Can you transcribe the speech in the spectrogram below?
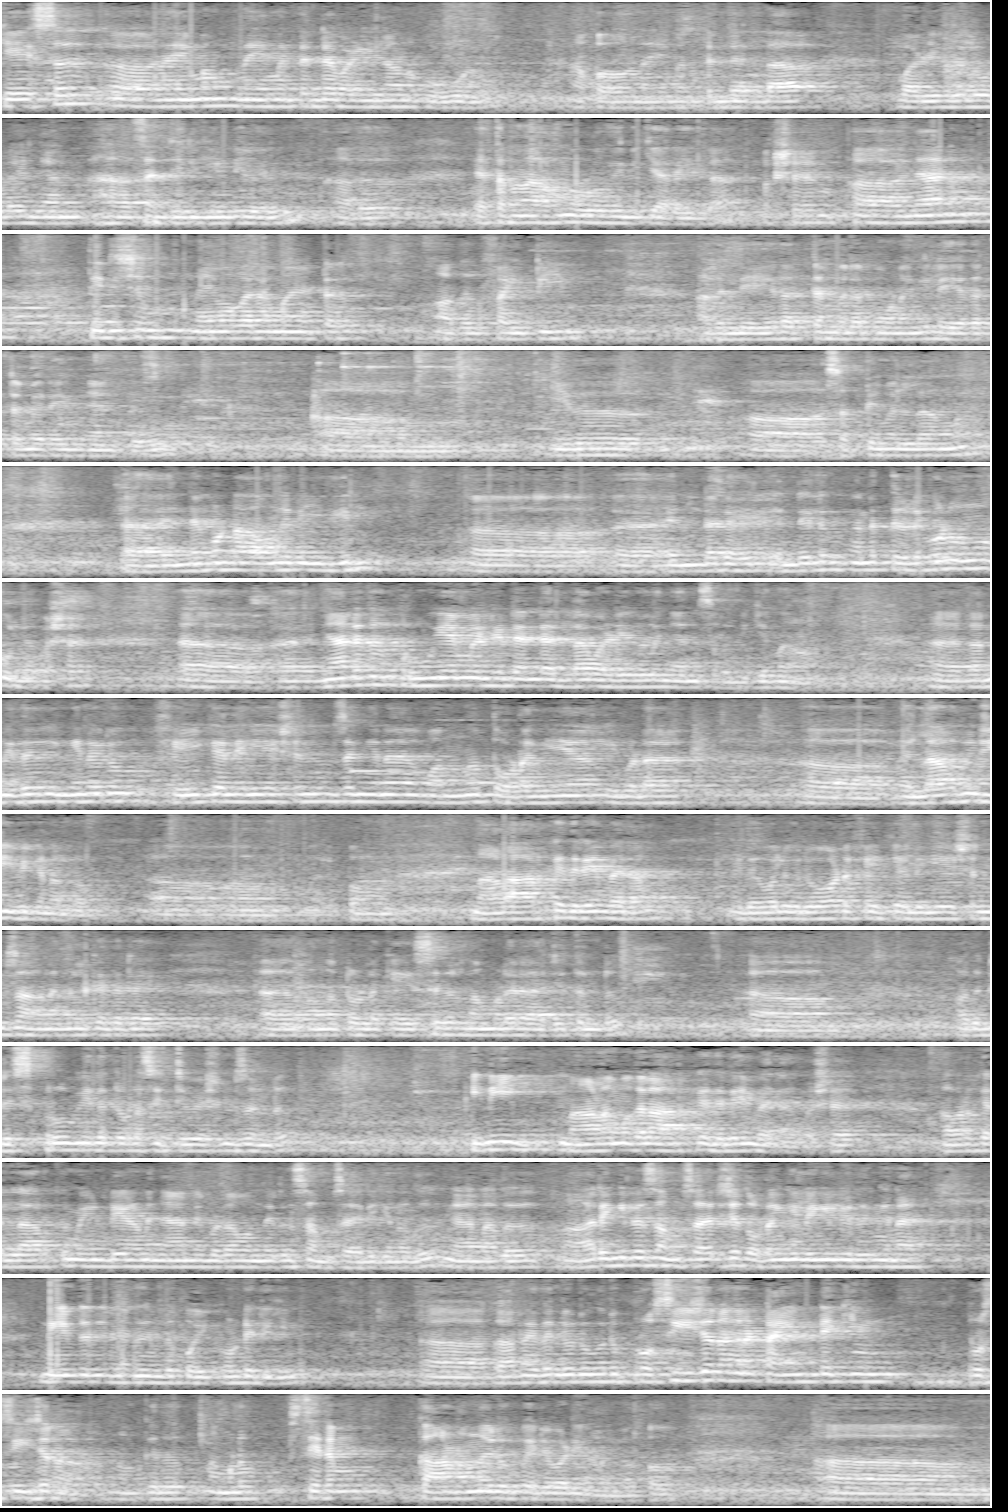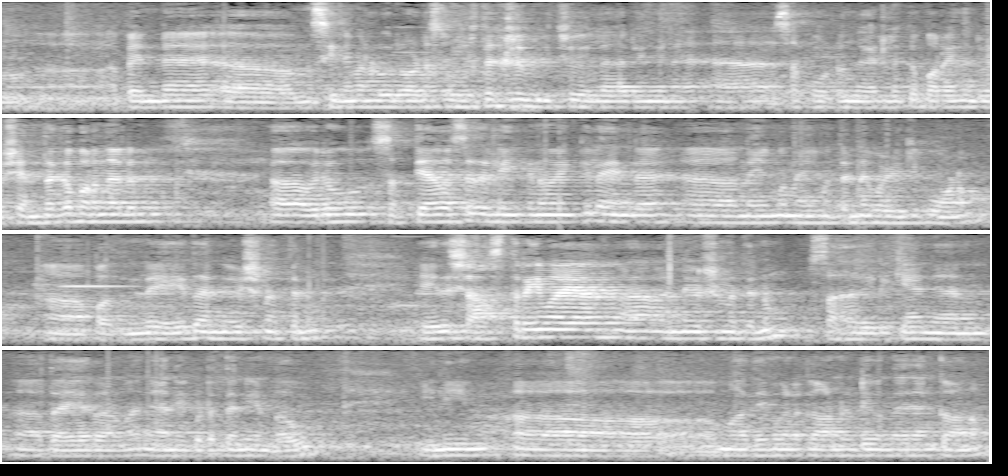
കേസ് നിയമം നിയമത്തിന്റെ വഴിയിലാണ് പോകുള്ളൂ അപ്പോൾ നിയമത്തിന്റെ എല്ലാ വഴികളിലൂടെ ഞാൻ സഞ്ചരിക്കേണ്ടി വരും. അത് എത്ര നാളെന്നുള്ളത് എനിക്കറിയില്ല. പക്ഷേ ഞാനും തിരിച്ചും നിയമപരമായിട്ട് അത് ഫൈറ്റ് ചെയ്യും. അതിൽ ഏതറ്റം വരെ പോകണമെങ്കിൽ ഏതറ്റം വരെയും ഞാൻ പോകും. ഇത് സത്യമല്ലാന്ന് എന്നെ കൊണ്ടാവുന്ന രീതിയിൽ എന്റെ കയ്യിൽ എന്റെ അങ്ങനെ തെളിവുകളൊന്നുമില്ല. പക്ഷെ ഞാനിത് പ്രൂവ് ചെയ്യാൻ വേണ്ടിയിട്ട് എന്റെ എല്ലാ വഴികളും ഞാൻ ശ്രമിക്കുന്നതാണ്. കാരണം ഇത് ഇങ്ങനെ ഒരു ഫേക്ക് അലിഗേഷൻസ് ഇങ്ങനെ വന്ന് തുടങ്ങിയാൽ ഇവിടെ എല്ലാവർക്കും ജീവിക്കണമല്ലോ ഇപ്പം നാളെ ആർക്കെതിരെയും വരാം. ഇതുപോലെ ഒരുപാട് ഫേക്ക് അലിഗേഷൻസ് ആണുങ്ങൾക്കെതിരെ വന്നിട്ടുള്ള കേസുകൾ നമ്മുടെ രാജ്യത്തുണ്ട്. അത് ഡിസ്പ്രൂവ് ചെയ്തിട്ടുള്ള സിറ്റുവേഷൻസ് ഉണ്ട്. ഇനിയും നാളെ മുതൽ ആർക്കെതിരെയും വരാം. പക്ഷേ അവർക്ക് എല്ലാവർക്കും വേണ്ടിയാണ് ഞാൻ ഇവിടെ വന്നിരുന്ന് സംസാരിക്കുന്നത്. ഞാനത് ആരെങ്കിലും സംസാരിച്ച് തുടങ്ങിയില്ലെങ്കിൽ ഇതിങ്ങനെ നീണ്ടു നീണ്ടു നീണ്ടു പോയിക്കൊണ്ടിരിക്കും. കാരണം ഇതിന്റെ ഒരു ഒരു പ്രൊസീജിയർ അങ്ങനെ ടൈം ടേക്കിംഗ് പ്രൊസീജിയറാണ് നമുക്കിത് നമ്മൾ സ്ഥിരം കാണുന്ന ഒരു പരിപാടിയാണല്ലോ. അപ്പോൾ അപ്പോൾ എന്റെ സിനിമയിൽ ഒരുപാട് സുഹൃത്തുക്കൾ വിളിച്ചു. എല്ലാവരും ഇങ്ങനെ സപ്പോർട്ടും കാര്യങ്ങളൊക്കെ പറയുന്നുണ്ട്. പക്ഷേ എന്തൊക്കെ പറഞ്ഞാലും ഒരു സത്യാവസ്ഥ തെളിയിക്കണമെങ്കിൽ അതിന്റെ നിയമ നിയമത്തിന്റെ വഴിക്ക് പോകണം. അപ്പോൾ അതിന്റെ ഏത് അന്വേഷണത്തിനും ഏത് ശാസ്ത്രീയമായ അന്വേഷണത്തിനും സഹകരിക്കാൻ ഞാൻ തയ്യാറാണ്. ഞാൻ ഇവിടെ തന്നെ ഉണ്ടാവും. ഇനിയും മാധ്യമങ്ങളെ കാണേണ്ടി വന്നാൽ ഞാൻ കാണും.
